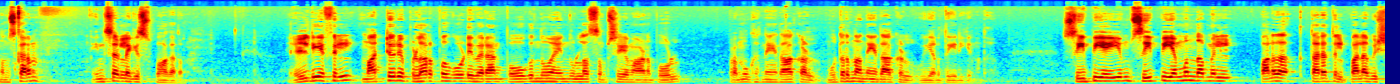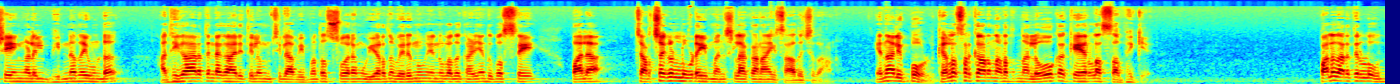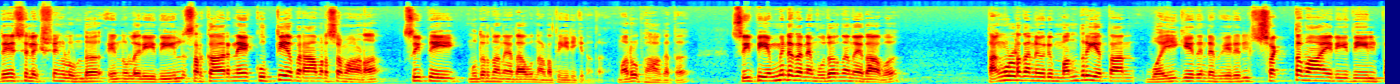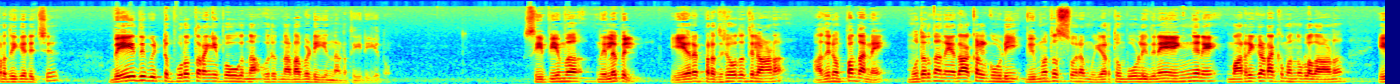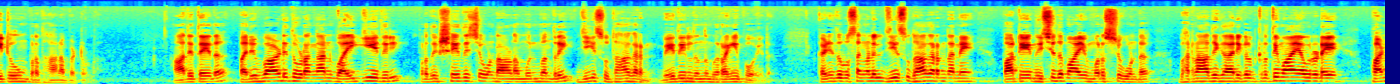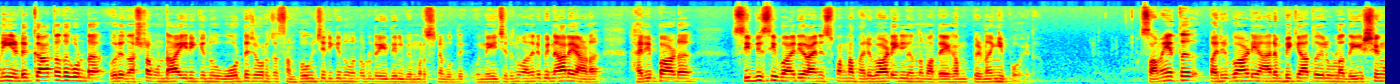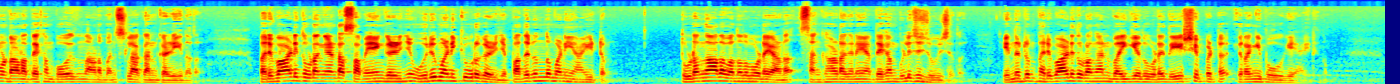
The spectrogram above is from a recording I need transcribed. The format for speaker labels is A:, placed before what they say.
A: നമസ്കാരം. ഇൻസൈഡിലേക്ക് സ്വാഗതം. L D എഫിൽ മറ്റൊരു പിളർപ്പ് കൂടി വരാൻ പോകുന്നു എന്നുള്ള സംശയമാണ് ഇപ്പോൾ പ്രമുഖ നേതാക്കൾ മുതിർന്ന നേതാക്കൾ ഉയർത്തിയിരിക്കുന്നത്. സി പി ഐയും സി പി എമ്മും തമ്മിൽ പല തരത്തിൽ പല വിഷയങ്ങളിൽ ഭിന്നതയുണ്ട്. അധികാരത്തിന്റെ കാര്യത്തിലും ചില വിമതസ്വരം ഉയർന്നു വരുന്നു എന്നുള്ളത് കഴിഞ്ഞ ദിവസത്തെ പല ചർച്ചകളിലൂടെയും മനസ്സിലാക്കാനായി സാധിച്ചതാണ്. എന്നാൽ ഇപ്പോൾ കേരള സർക്കാർ നടത്തുന്ന ലോക കേരള സഭയ്ക്ക് പലതരത്തിലുള്ള ഉദ്ദേശ ലക്ഷ്യങ്ങളുണ്ട് എന്നുള്ള രീതിയിൽ സർക്കാരിനെ കുത്തിയ പരാമർശമാണ് സി പി ഐ മുതിർന്ന നേതാവ് നടത്തിയിരിക്കുന്നത്. മറുഭാഗത്ത് സി പി എമ്മിന്റെ തന്നെ മുതിർന്ന നേതാവ് തങ്ങളുടെ തന്നെ ഒരു മന്ത്രി എത്താൻ വൈകിയതിന്റെ പേരിൽ ശക്തമായ രീതിയിൽ പ്രതികരിച്ച് വേദി വിട്ട് പുറത്തിറങ്ങി പോകുന്ന ഒരു നടപടിയും നടത്തിയിരിക്കുന്നു. സി പി എം നിലവിൽ ഏറെ പ്രതിരോധത്തിലാണ്. അതിനൊപ്പം തന്നെ മുതിർന്ന നേതാക്കൾ കൂടി വിമതസ്വരം ഉയർത്തുമ്പോൾ ഇതിനെ എങ്ങനെ മറികടക്കുമെന്നുള്ളതാണ് ഏറ്റവും പ്രധാനപ്പെട്ടുള്ളത്. ആദ്യത്തേത് പരിപാടി തുടങ്ങാൻ വൈകിയതിൽ പ്രതിഷേധിച്ചുകൊണ്ടാണ് മുൻമന്ത്രി ജി സുധാകരൻ വേദിയിൽ നിന്നും ഇറങ്ങിപ്പോയത്. കഴിഞ്ഞ ദിവസങ്ങളിൽ ജി സുധാകരൻ തന്നെ പാർട്ടിയെ നിശ്ചിതമായി വിമർശിച്ചുകൊണ്ട് ഭരണാധികാരികൾ കൃത്യമായി അവരുടെ പണിയെടുക്കാത്തത് കൊണ്ട് ഒരു നഷ്ടമുണ്ടായിരിക്കുന്നു വോട്ട് ചോർച്ച സംഭവിച്ചിരിക്കുന്നു എന്നുള്ള രീതിയിൽ വിമർശനം ഉന്ന- ഉന്നയിച്ചിരുന്നു. അതിന് പിന്നാലെയാണ് Harippad C B C Warrier അനുസ്മരണ പരിപാടിയിൽ നിന്നും അദ്ദേഹം പിണങ്ങിപ്പോയത്. സമയത്ത് പരിപാടി ആരംഭിക്കാത്തതിലുള്ള ദേഷ്യം കൊണ്ടാണ് അദ്ദേഹം പോയതെന്നാണ് മനസ്സിലാക്കാൻ കഴിയുന്നത്. പരിപാടി തുടങ്ങേണ്ട സമയം കഴിഞ്ഞ് ഒരു മണിക്കൂർ കഴിഞ്ഞ് പതിനൊന്ന് മണിയായിട്ടും തുടങ്ങാതെ വന്നതോടെയാണ് സംഘാടകനെ അദ്ദേഹം വിളിച്ചു ചോദിച്ചത്. എന്നിട്ടും പരിപാടി തുടങ്ങാൻ വൈകിയതോടെ ദേഷ്യപ്പെട്ട് ഇറങ്ങിപ്പോവുകയായിരുന്നു.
